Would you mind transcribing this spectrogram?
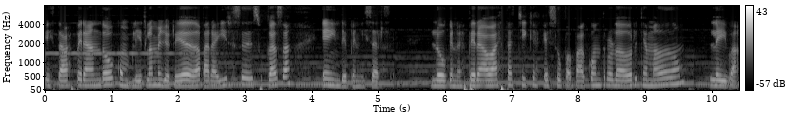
estaba esperando cumplir la mayoría de edad para irse de su casa e independizarse. Lo que no esperaba esta chica es que su papá controlador llamado Don le iba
